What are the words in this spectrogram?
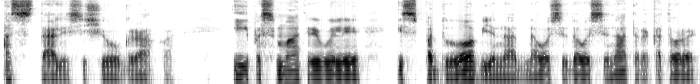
остались еще у графа и посматривали из-под лобья на одного седого сенатора, который,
